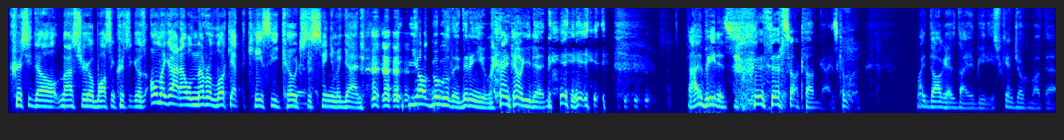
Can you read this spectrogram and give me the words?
Chrissy Del Masterio, Boston Chrissy goes, Oh my God, I will never look at the KC coach the same again. you all Googled it, didn't you? I know you did. diabetes. That's fucked up, guys. Come on. My dog has diabetes. We can't joke about that.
